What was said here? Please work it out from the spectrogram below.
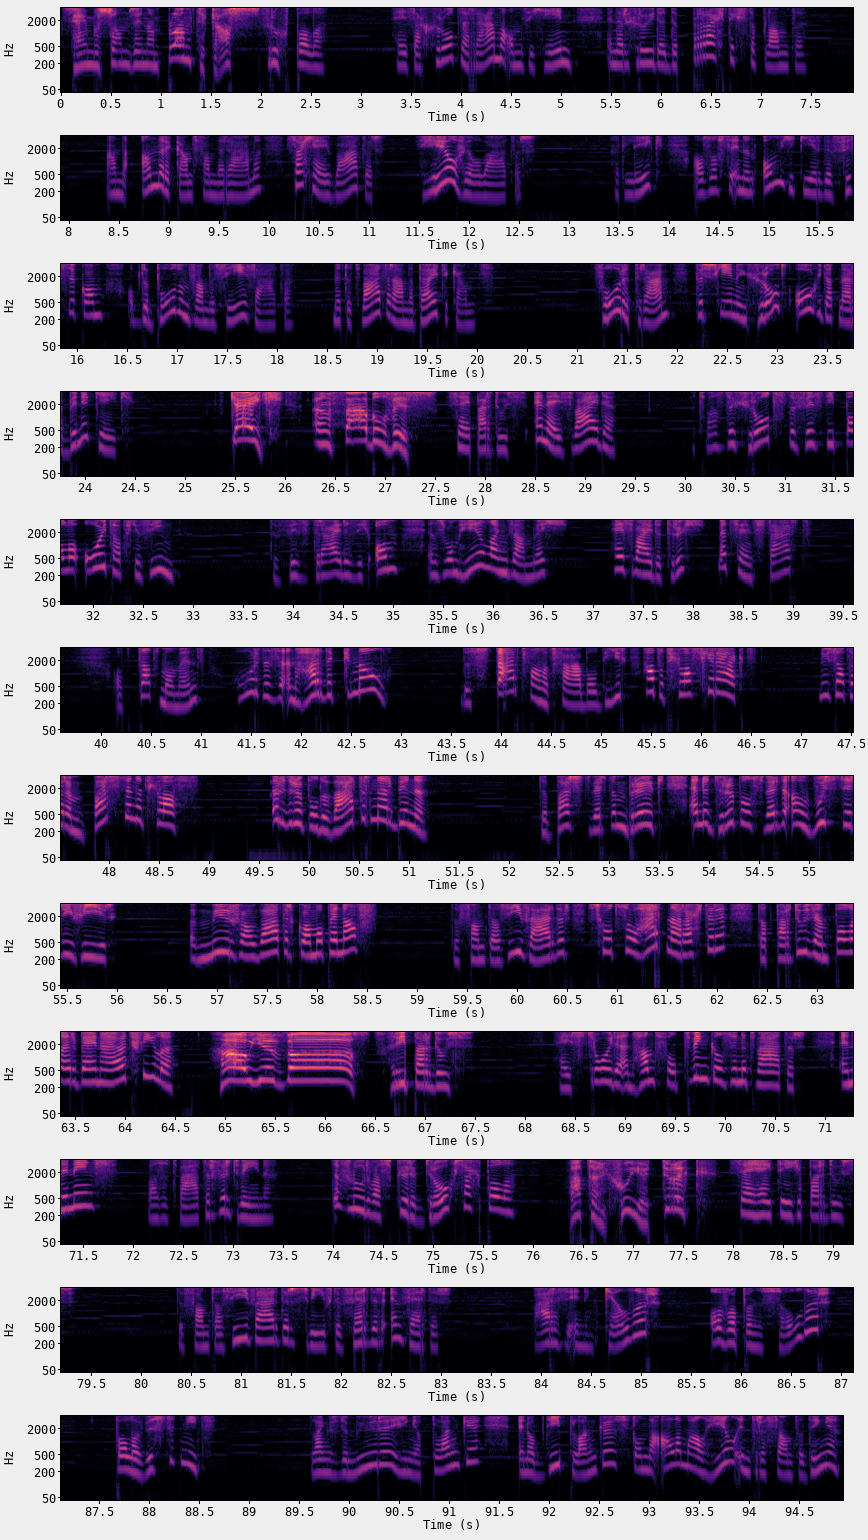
Zijn we soms in een plantenkas? vroeg Polle. Hij zag grote ramen om zich heen en er groeiden de prachtigste planten. Aan de andere kant van de ramen zag hij water, heel veel water. Het leek alsof ze in een omgekeerde vissenkom op de bodem van de zee zaten, met het water aan de buitenkant. Voor het raam verscheen een groot oog dat naar binnen keek. Kijk, een fabelvis, zei Pardoes en hij zwaaide. Het was de grootste vis die Polle ooit had gezien. De vis draaide zich om en zwom heel langzaam weg. Hij zwaaide terug met zijn staart. Op dat moment hoorden ze een harde knal. De staart van het fabeldier had het glas geraakt. Nu zat er een barst in het glas. Er druppelde water naar binnen. De barst werd een breuk en de druppels werden een woeste rivier. Een muur van water kwam op hen af. De fantasievaarder schoot zo hard naar achteren dat Pardoes en Polle er bijna uitvielen. Hou je vast! riep Pardoes. Hij strooide een handvol twinkels in het water en ineens was het water verdwenen. De vloer was kurkdroog, zag Polle. Wat een goede truc, zei hij tegen Pardoes. De fantasievaarder zweefde verder en verder. Waren ze in een kelder of op een zolder? Polle wist het niet. Langs de muren hingen planken en op die planken stonden allemaal heel interessante dingen.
